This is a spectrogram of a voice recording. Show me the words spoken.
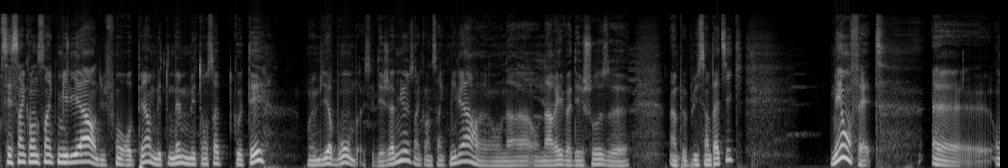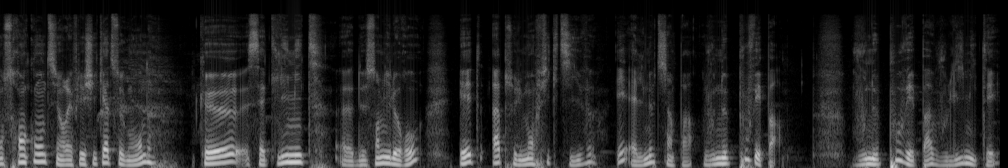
ces 55 milliards du Fonds européen, même mettons ça de côté, on va me dire bon, bah, c'est déjà mieux, 55 milliards. On arrive à des choses un peu plus sympathiques. Mais en fait, on se rend compte si on réfléchit 4 secondes que cette limite euh, de 100 000 euros est absolument fictive et elle ne tient pas. Vous ne pouvez pas, vous ne pouvez pas vous limiter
